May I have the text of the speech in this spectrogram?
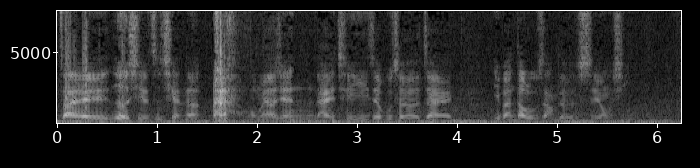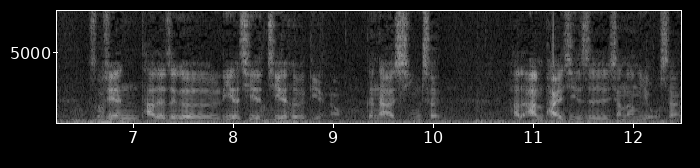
在热血之前呢，我们要先来提这部车在一般道路上的实用性。首先，它的这个离合器的结合点哦，跟它的行程，它的安排其实是相当友善，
